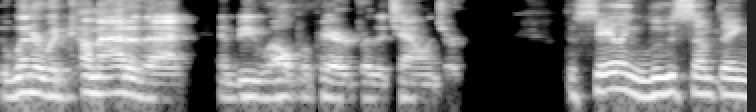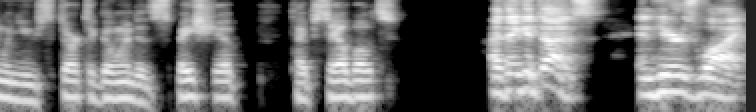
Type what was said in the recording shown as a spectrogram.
The winner would come out of that and be well prepared for the challenger. does sailing lose something when you start to go into the spaceship type sailboats? I think it does. And here's why.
